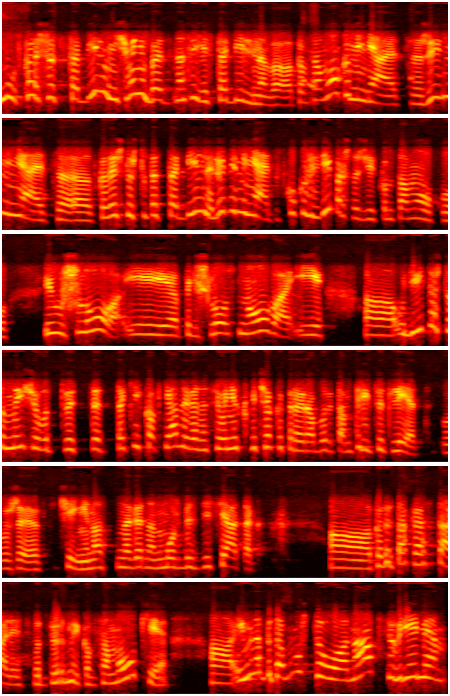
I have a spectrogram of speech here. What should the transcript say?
Ну, сказать, что это стабильно, ничего не бывает на свете стабильного. Комсомолка меняется, жизнь меняется. Сказать, что что-то стабильно, люди меняются. Сколько людей прошло через комсомолку? И ушло, и пришло снова, и э, удивительно, что мы еще вот есть, таких, как я, наверное, всего несколько человек, которые работают там 30 лет уже в течение, нас, наверное, может быть, десяток, э, которые так и остались вот верны комсомолке, э, именно потому, что она все время,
